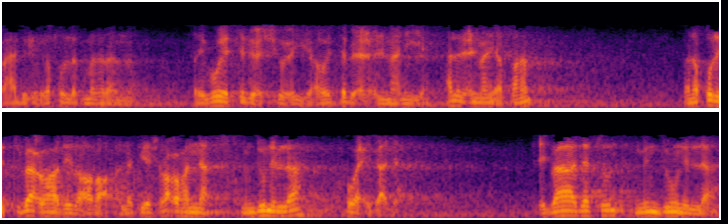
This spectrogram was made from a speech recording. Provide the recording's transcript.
فأحد يقول لك مثلا طيب هو يتبع الشيوعية أو يتبع العلمانية هل العلمانية صنم؟ فنقول اتباع هذه الآراء التي يشرعها الناس من دون الله هو عبادة. عبادة من دون الله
